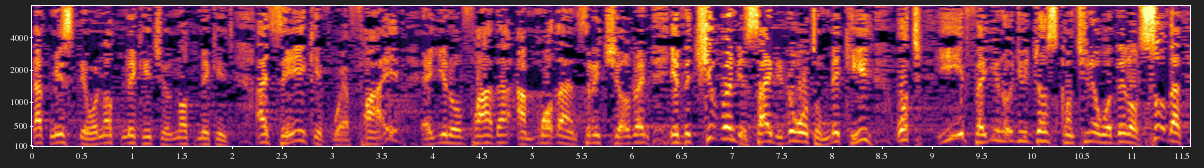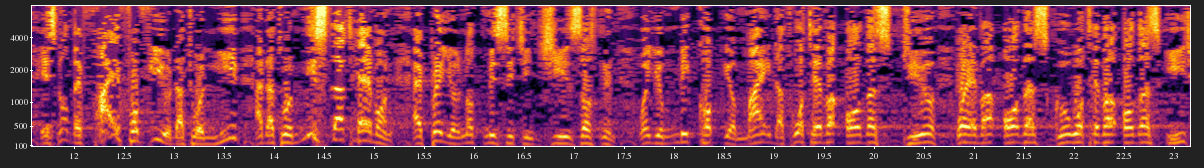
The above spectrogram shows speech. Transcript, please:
That means they will not make it, you'll not make it. I think if we're five, uh, you know, father and mother and three children, if the children decide they don't want to make it, what if, you know, you just continue with the Lord so that it's not the five of you that will live and that will miss that heaven. I pray you'll not miss it in Jesus' name. When you make up your mind that whatever others do, wherever others go, whatever others eat,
